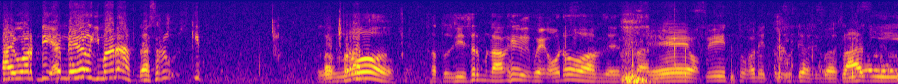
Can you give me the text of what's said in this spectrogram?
Skyward di MDL gimana? Gak seru, Lo satu season menangnya WO doang saya. Eh, waktu itu kan lagi.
